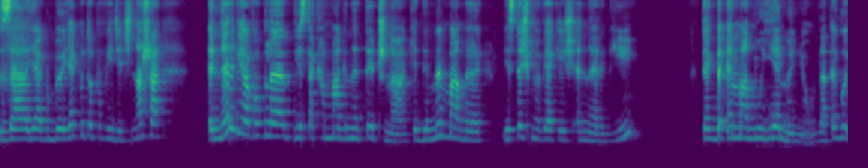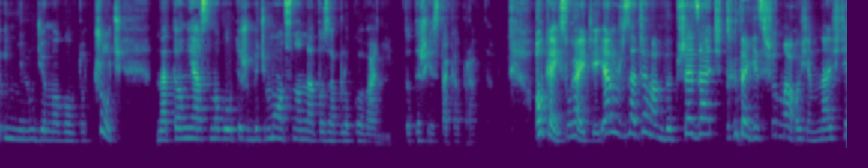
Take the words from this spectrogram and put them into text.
za jakby, jakby to powiedzieć, nasza energia w ogóle jest taka magnetyczna, kiedy my mamy, jesteśmy w jakiejś energii, to jakby emanujemy nią, dlatego inni ludzie mogą to czuć, natomiast mogą też być mocno na to zablokowani. To też jest taka prawda. Ok, słuchajcie, ja już zaczęłam wyprzedzać, tutaj jest 7.18.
